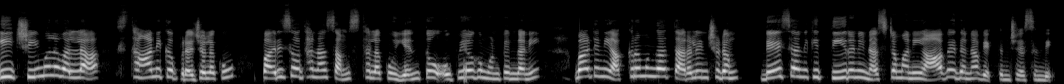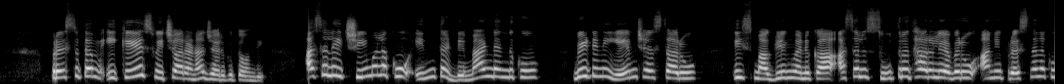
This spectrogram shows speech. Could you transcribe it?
ఈ చీమల వల్ల స్థానిక ప్రజలకు పరిశోధన సంస్థలకు ఎంతో ఉపయోగం ఉంటుందని వాటిని అక్రమంగా తరలించడం దేశానికి తీరని నష్టమని ఆవేదన వ్యక్తం చేసింది. ప్రస్తుతం ఈ కేసు విచారణ జరుగుతోంది. అసలు ఈ చీమలకు ఇంత డిమాండ్ ఎందుకు? వీటిని ఏం చేస్తారు? ఈ స్మగ్లింగ్ వెనుక అసలు సూత్రధారులు ఎవరు అనే ప్రశ్నలకు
